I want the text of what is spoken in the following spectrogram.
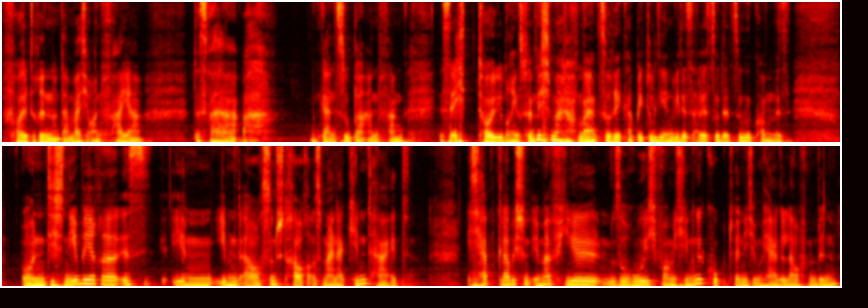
voll drin und dann war ich on fire. Das war oh, ein ganz super Anfang. Ist echt toll übrigens für mich mal nochmal zu rekapitulieren, wie das alles so dazu gekommen ist. Und die Schneebeere ist eben, eben auch so ein Strauch aus meiner Kindheit. Ich habe, glaube ich, schon immer viel so ruhig vor mich hingeguckt, wenn ich umhergelaufen bin.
